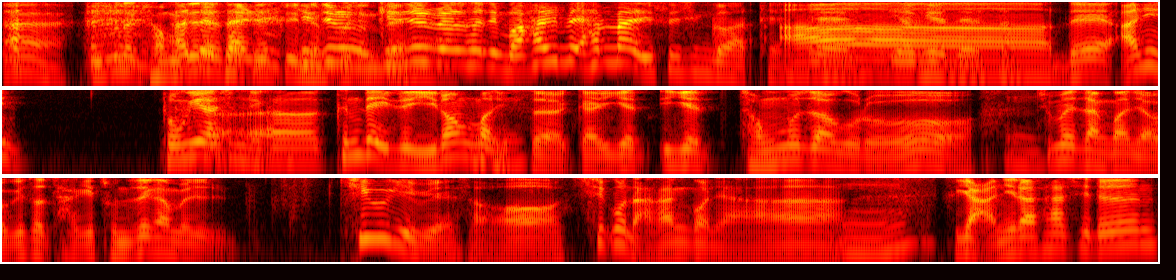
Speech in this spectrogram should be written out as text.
네. 그분은 경제를 살릴 수 있는 분인데. 김준호 변호사님 뭐할한말 있으신 것 같아요. 아, 네, 여기에 대해서. 네, 아니 동의하십니까? 어, 근데 이제 이런 건 음. 있어요. 그러니까 이게 이게 정무적으로 음. 추미애 장관이 여기서 자기 존재감을 키우기 위해서 치고 나간 거냐. 음. 그게 아니라 사실은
